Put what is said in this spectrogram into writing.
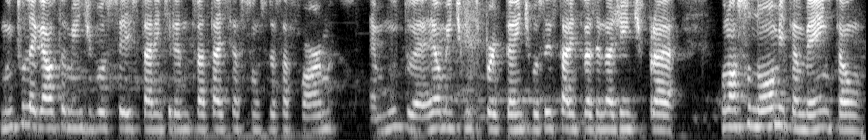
Muito legal também de vocês estarem querendo tratar esse assunto dessa forma. É muito, é realmente muito importante vocês estarem trazendo a gente para o nosso nome também. Então,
